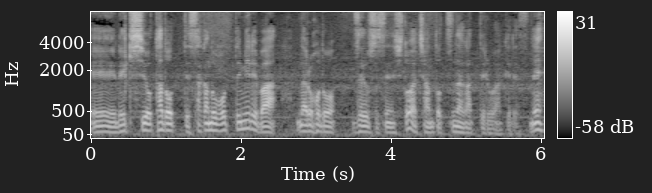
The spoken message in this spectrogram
えー歴史をたどって遡ってみればなるほどゼウス選手とはちゃんとつながってるわけですね。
